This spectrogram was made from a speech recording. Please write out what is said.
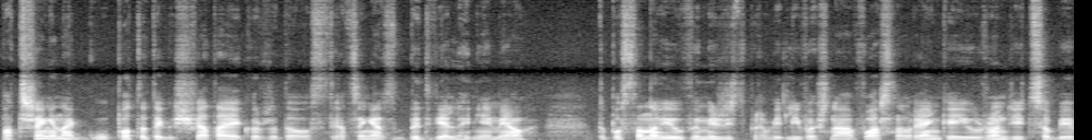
patrzenie na głupotę tego świata, jako że do stracenia zbyt wiele nie miał, to postanowił wymierzyć sprawiedliwość na własną rękę i urządzić sobie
